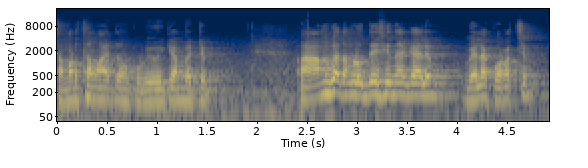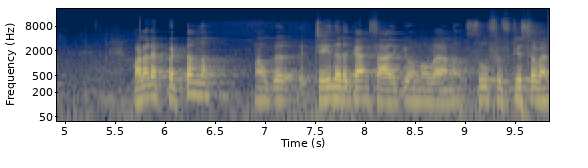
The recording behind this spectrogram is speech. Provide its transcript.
സമർത്ഥമായിട്ട് നമുക്ക് ഉപയോഗിക്കാൻ പറ്റും. ആംഗ നമ്മൾ ഉദ്ദേശിക്കുന്നേക്കാളും വില കുറച്ചും വളരെ പെട്ടെന്നും നമുക്ക് ചെയ്തെടുക്കാൻ സാധിക്കുമെന്നുള്ളതാണ് സു ഫിഫ്റ്റി സെവൻ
